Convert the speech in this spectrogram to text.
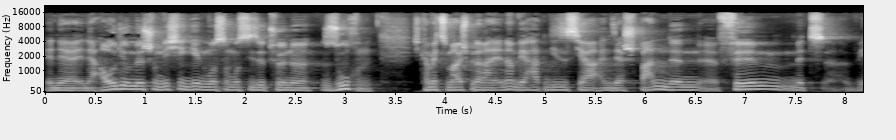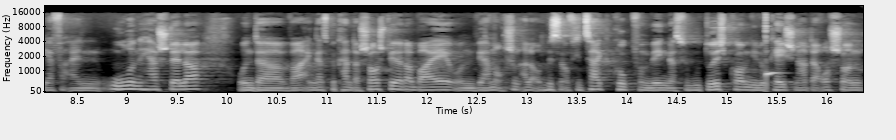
in der, in der Audiomischung nicht hingehen muss und muss diese Töne suchen. Ich kann mich zum Beispiel daran erinnern, wir hatten dieses Jahr einen sehr spannenden äh, Film mit äh, ja, für einen Uhrenhersteller und da war ein ganz bekannter Schauspieler dabei und wir haben auch schon alle auch ein bisschen auf die Zeit geguckt, von wegen, dass wir gut durchkommen. Die Location hatte auch schon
